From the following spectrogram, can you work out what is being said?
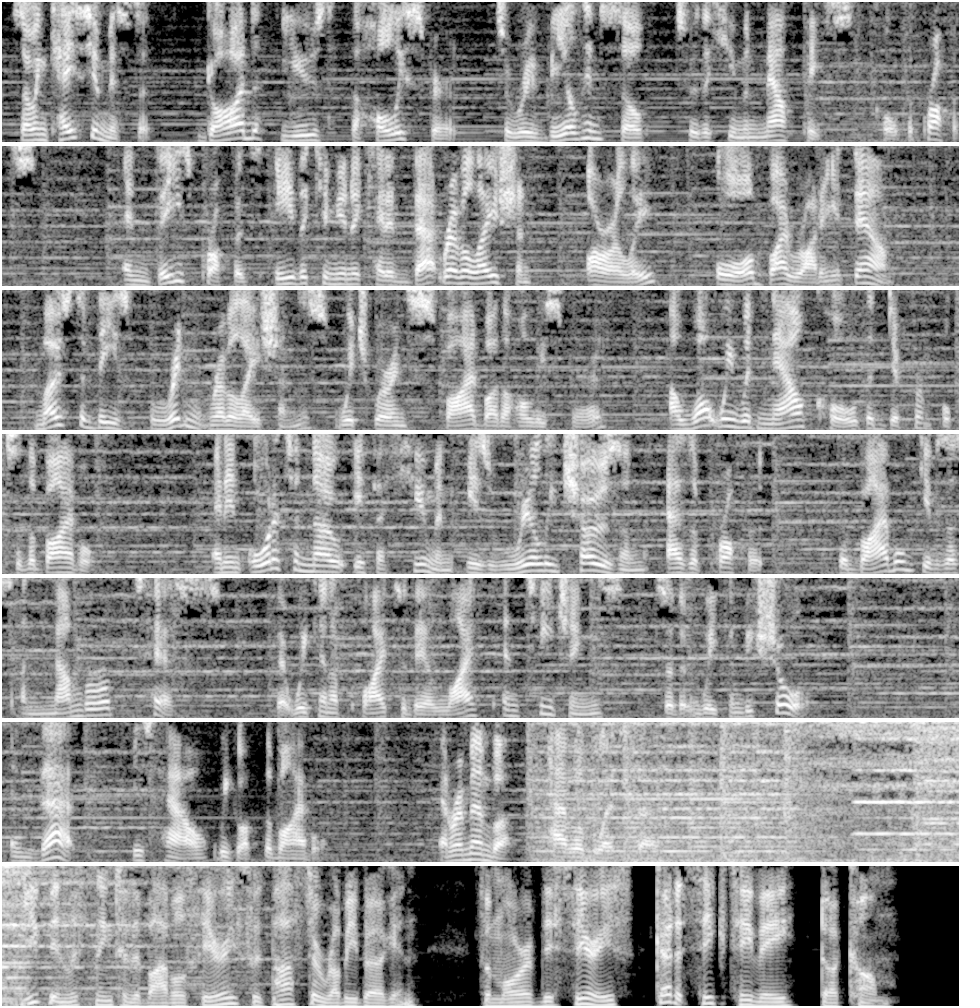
So, in case you missed it, God used the Holy Spirit to reveal himself to the human mouthpiece called the prophets. And these prophets either communicated that revelation orally or by writing it down. Most of these written revelations, which were inspired by the Holy Spirit, are what we would now call the different books of the Bible. And in order to know if a human is really chosen as a prophet, the Bible gives us a number of tests that we can apply to their life and teachings so that we can be sure. And that is how we got the Bible. And remember, have a blessed day. You've been listening to the Bible series with Pastor Robbie Berghan. For more of this series, go to seektv.com.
